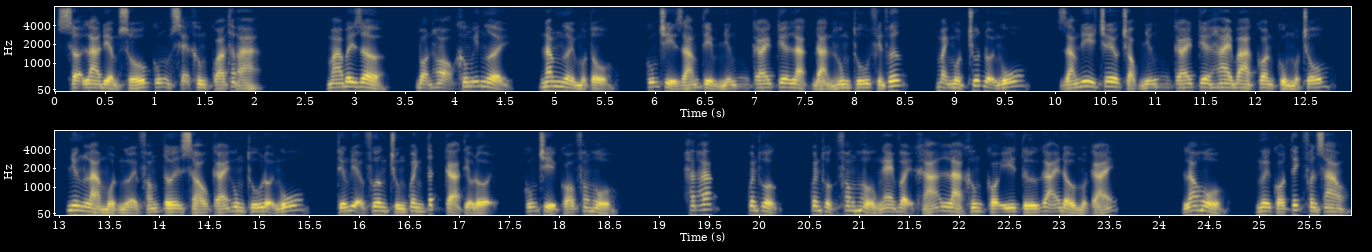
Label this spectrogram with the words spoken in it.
sợ là điểm số cũng sẽ không quá thấp à. Mà bây giờ, bọn họ không ít người, 5 người một tổ, cũng chỉ dám tìm những cái kia lạc đàn hung thú phiền phức, mạnh một chút đội ngũ, dám đi treo chọc những cái kia hai ba con cùng một chỗ, nhưng là một người phóng tới sáu cái hung thú đội ngũ, tiếng địa phương chung quanh tất cả tiểu đội, cũng chỉ có phong hổ. Hắc hắc, quen thuộc, quen thuộc phong hổ nghe vậy khá là không có ý tứ gãi đầu một cái. Lão hổ, ngươi có tích phân sao?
